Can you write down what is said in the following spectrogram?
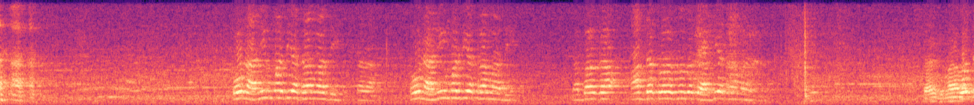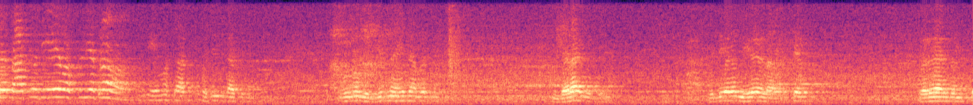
બહુ નાની ઉંમરથી અથડામણ હતી બહુ નાની ઉંમરથી અથડામણ હતી લગભગ આઠ દસ વર્ષ નો તો ત્યાંથી અથડામણ હતી પોતે સાચું છે એ વસ્તુ અથડામણ. એમાં સાચું બધી સાચું ગુનો બુદ્ધિ જ નહીં ત્યાં જરાય બુદ્ધિ બુદ્ધિ વાળા નિવેડે લાવે કેવું વડવાય બંધ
